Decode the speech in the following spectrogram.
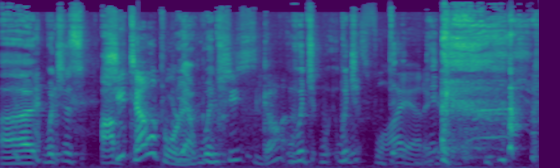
uh, which is ob- She teleported. Yeah, when when- she's gone. which which Fly out of here.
